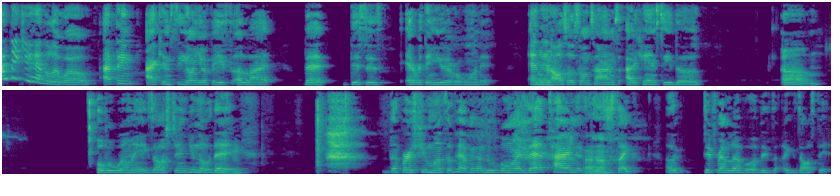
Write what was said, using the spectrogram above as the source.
I think you handle it well. I think I can see on your face a lot that this is everything you ever wanted. And then also sometimes I can see the um overwhelming exhaustion. You know that Mhm. the first few months of having a newborn, that tiredness Uh-huh. is just like a different level of ex- exhausted.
